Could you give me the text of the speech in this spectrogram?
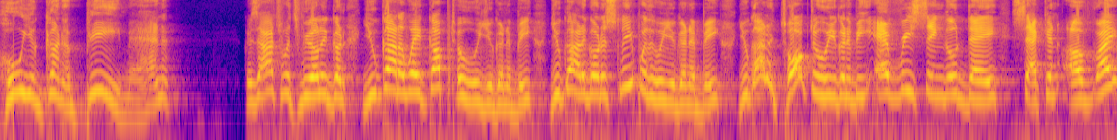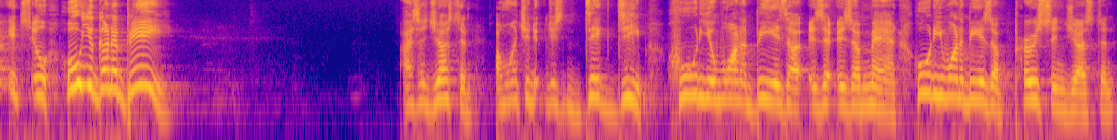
Who you going to be, man? Because that's what's really good. You got to wake up to who you're going to be. You got to go to sleep with who you're going to be. You got to talk to who you're going to be every single day, second of, right? It's who you're going to be. I said, Justin, I want you to just dig deep. Who do you want to be as a, as a, as a man? Who do you want to be as a person, Justin?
